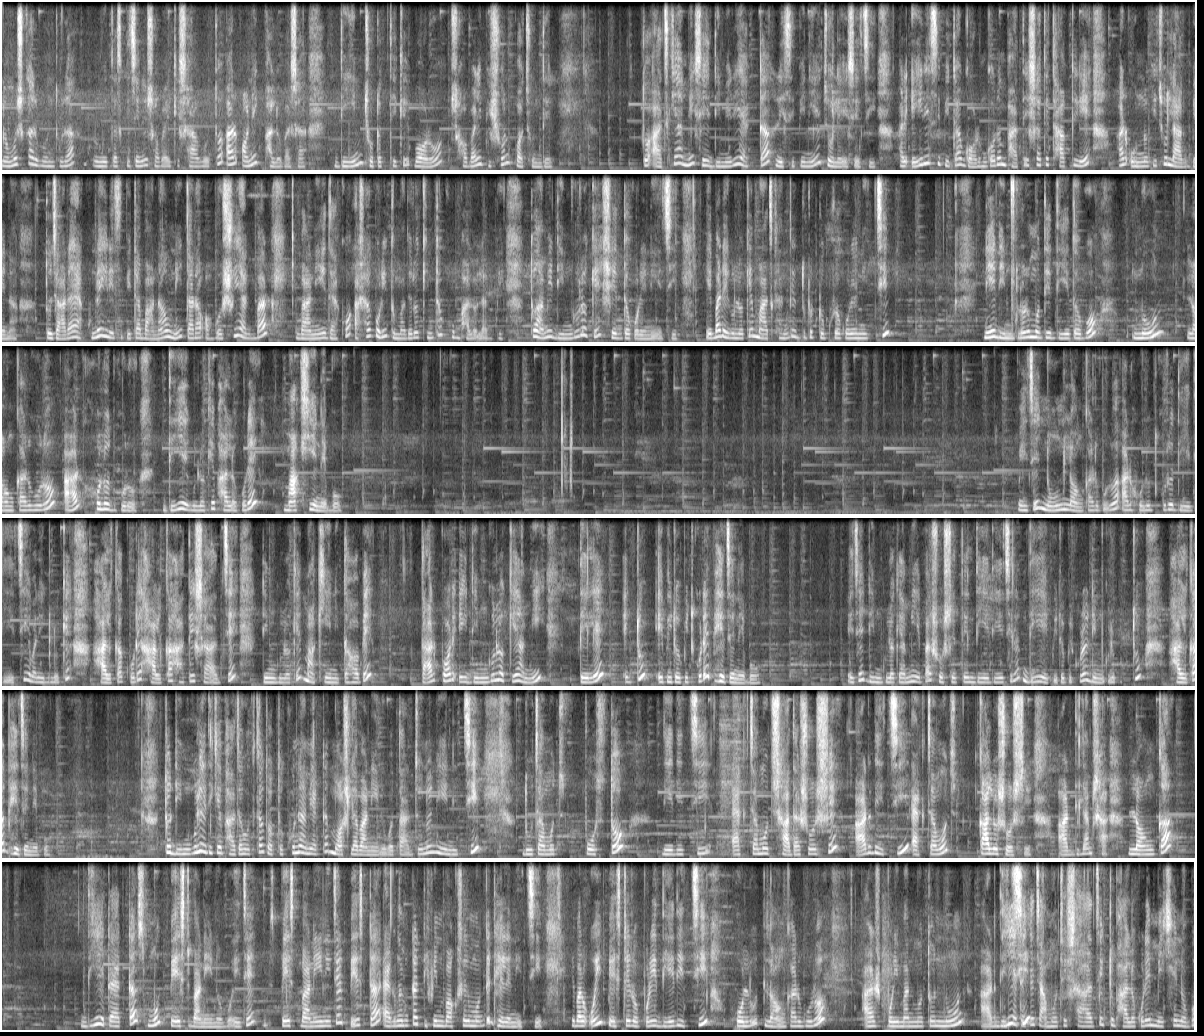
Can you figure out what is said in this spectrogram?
নমস্কার বন্ধুরা, রুমিতাস কিচেনে সবাইকে স্বাগত আর অনেক ভালোবাসা। ডিম ছোটোর থেকে বড় সবারই ভীষণ পছন্দের। তো আজকে আমি সেই ডিমেরই একটা রেসিপি নিয়ে চলে এসেছি। আর এই রেসিপিটা গরম গরম ভাতের সাথে থাকলে আর অন্য কিছু লাগবে না। তো যারা এখনও এই রেসিপিটা বানাওনি, তারা অবশ্যই একবার বানিয়ে দেখো। আশা করি তোমাদেরও কিন্তু খুব ভালো লাগবে। তো আমি ডিমগুলোকে সেদ্ধ করে নিয়েছি। এবার এগুলোকে মাঝখান দিয়ে দুটো টুকরো করে নিচ্ছি। নিয়ে ডিমগুলোর মধ্যে দিয়ে দেবো নুন লঙ্কার গুঁড়ো আর হলুদ গুঁড়ো দিয়ে এগুলোকে ভালো করে মাখিয়ে নেব। এই যে নুন, লঙ্কার গুঁড়ো আর হলুদ গুঁড়ো দিয়ে দিয়েছি, এবার এগুলোকে হালকা করে হালকা হাতের সাহায্যে ডিমগুলোকে মাখিয়ে নিতে হবে। তারপর এই ডিমগুলোকে আমি তেলে একটু এপিট ওপিট করে ভেজে নেব। এই যে ডিমগুলোকে আমি এবার সর্ষের তেল দিয়ে দিয়েছিলাম, দিয়ে এপিট ওপিট করে ডিমগুলোকে একটু হালকা ভেজে নেব। তো ডিমগুলো এদিকে ভাজা হতে থাক, ততক্ষণে আমি একটা মশলা বানিয়ে নেব। তার জন্য নিয়ে নিচ্ছি দু চামচ পোস্ত, দিয়ে দিচ্ছি এক চামচ সাদা সর্ষে আর দিচ্ছি এক চামচ কালো সর্ষে। আর দিলাম লঙ্কা দিয়ে এটা একটা স্মুথ পেস্ট বানিয়ে নেব। এই যে পেস্ট বানিয়ে নিচ্ছি আর পেস্টটা একদম একটা টিফিন বক্সের মধ্যে ঢেলে নিচ্ছি। এবার ওই পেস্টের ওপরে দিয়ে দিচ্ছি হলুদ লঙ্কার গুঁড়ো আর পরিমাণ মতো নুন আর দিয়ে এটাকে চামচের সাহায্যে একটু ভালো করে মেখে নেব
